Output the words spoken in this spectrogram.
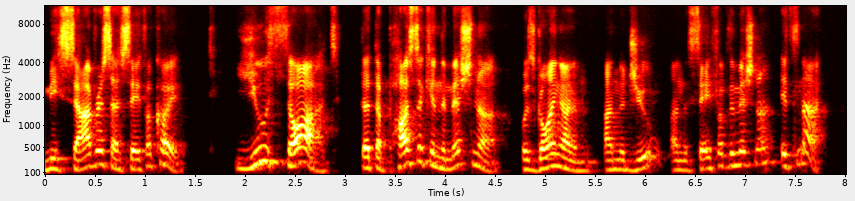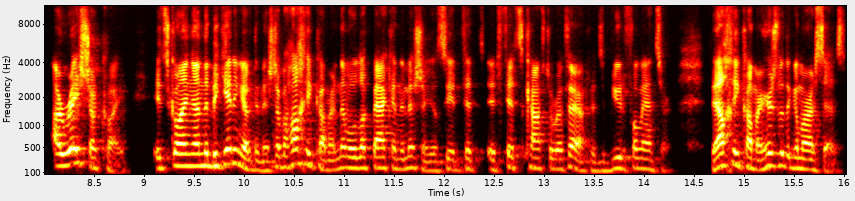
Misavris Asefa You thought that the pasuk in the Mishnah was going on on the Jew on the safe of the Mishnah. It's not. Areshakoi. It's going on the beginning of the Mishnah, and then we'll look back in the Mishnah. You'll see it fits, it fits Kafta Referach. It's a beautiful answer. Here's what the Gemara says.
